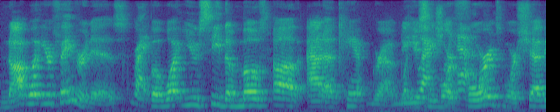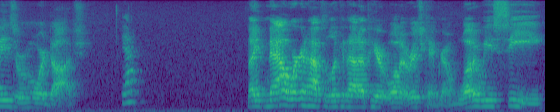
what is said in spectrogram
not what your favorite is, Right. but what you see the most of at a campground. Do you, you see more have. Fords, more Chevys, or more Dodge? Yeah. Like now we're gonna have to look at that up here at Walnut Ridge Campground. What do we see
